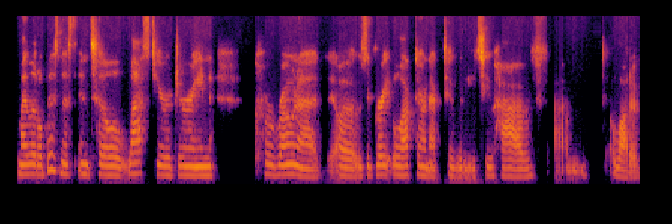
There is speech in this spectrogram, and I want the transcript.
my little business until last year during Corona. Uh, it was a great lockdown activity to have um, a lot of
